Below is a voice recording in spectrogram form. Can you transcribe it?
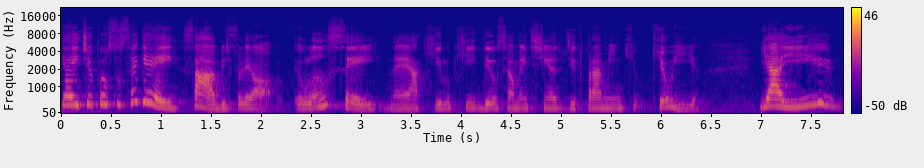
E aí, tipo, eu sosseguei, sabe? Falei, ó, eu lancei, né, aquilo que Deus realmente tinha dito para mim que, que eu ia. E aí,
